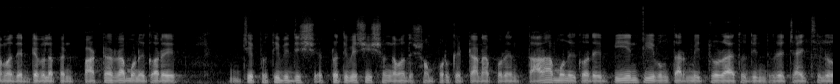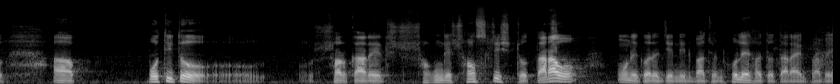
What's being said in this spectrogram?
আমাদের ডেভেলপমেন্ট পার্টনাররা মনে করে যে প্রতিবেশী প্রতিবেশীর সঙ্গে আমাদের সম্পর্কের টানা পড়েন, তারা মনে করে বিএনপি এবং তার মিত্ররা এতদিন ধরে চাইছিল পতিত সরকারের সঙ্গে সংশ্লিষ্ট তারাও মনে করে যে নির্বাচন হলে হয়তো তারা একভাবে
